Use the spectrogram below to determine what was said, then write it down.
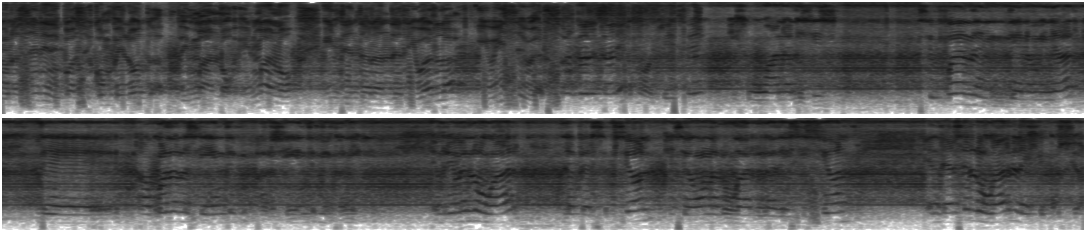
mediante una serie de pases con pelota de mano en mano intentarán derribarla y viceversa. y su análisis se pueden denominar de acuerdo a los siguientes, a los siguientes mecanismos. En primer lugar, la percepción, en segundo lugar, la decisión, en tercer lugar, la ejecución.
